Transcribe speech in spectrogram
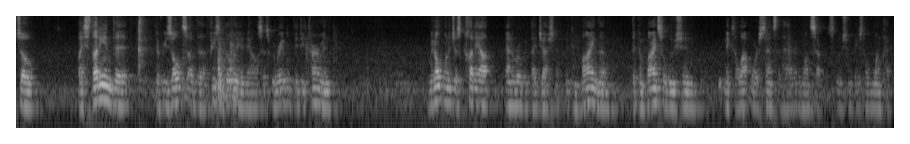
So by studying the, the results of the feasibility analysis, we were able to determine we don't want to just cut out anaerobic digestion. If we combine them, the combined solution makes a lot more sense than having one separate solution based on one technology.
